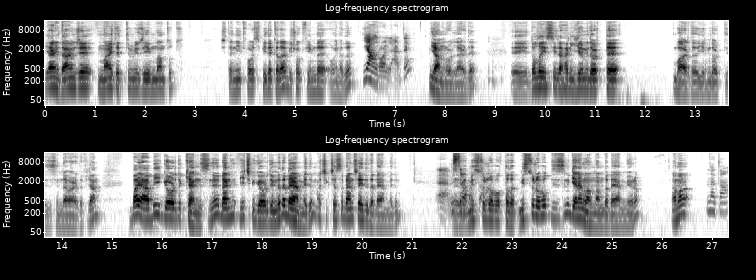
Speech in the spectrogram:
Yani daha önce Night at the Museum'dan tut. işte Need for Speed'e kadar birçok filmde oynadı. Yan rollerde. Yan rollerde. Ee, dolayısıyla hani 24'te vardı. 24 dizisinde vardı filan. Bayağı bir gördük kendisini. Ben hiçbir gördüğümde de beğenmedim. Açıkçası ben şeyde de beğenmedim. Ee, Ee, Mr. Robot'ta. Mr. Robot'ta da. Mr. Robot dizisini genel anlamda beğenmiyorum. Ama Neden?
